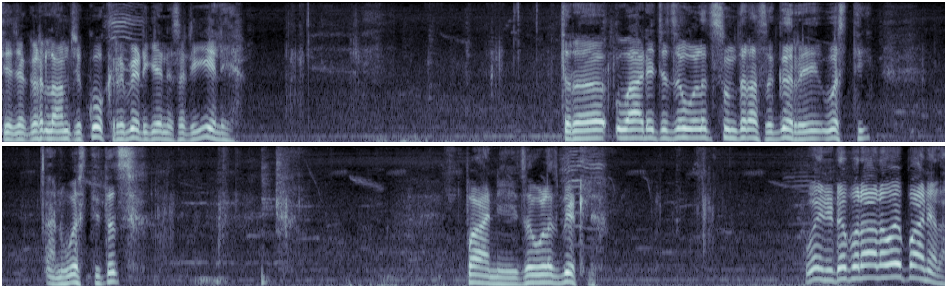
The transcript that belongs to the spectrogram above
त्याच्याकडलं आमचे कोखरे भेट घेण्यासाठी गेले. तर वाड्याच्या जवळच सुंदर असं घर आहे वस्ती. आणि वस्तीतच पाणी जवळच भेटलं. वहिनी डबल आला वय पाण्याला.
